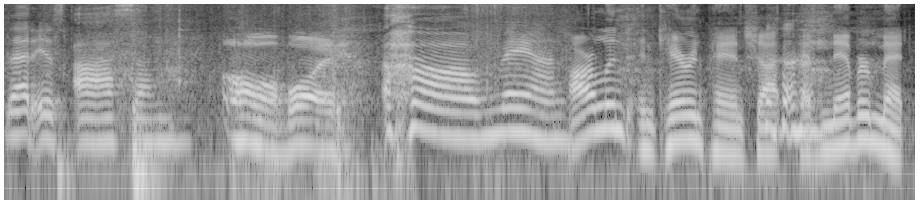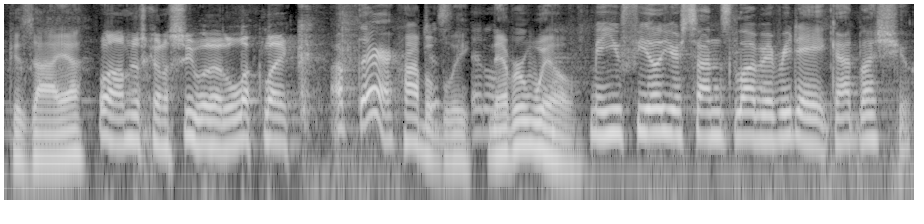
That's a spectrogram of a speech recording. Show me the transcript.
that is awesome. Oh boy. Oh man. Arland and Karen Panchot have never met Kaziah, Well, I'm just gonna see what it'll look like. Up there. probably Just- never will. May you feel your son's love every day. God bless you.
